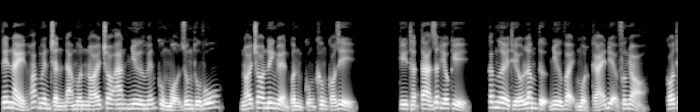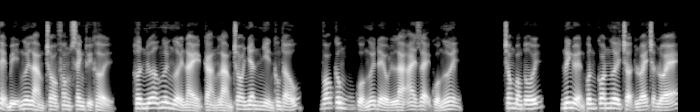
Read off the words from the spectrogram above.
Tên này Hoác Nguyên Trân đã muốn nói cho An Như huyễn cùng mộ dung thu vũ, nói cho Ninh Nguyễn Quân cũng không có gì. Kỳ thật ta rất hiếu kỳ, các ngươi thiếu lâm tự như vậy một cái địa phương nhỏ, có thể bị ngươi làm cho phong xanh thủy khởi, hơn nữa ngươi người này càng làm cho nhân nhìn không thấu, võ công của ngươi đều là ai dạy của ngươi. Trong bóng tối, Ninh Nguyễn Quân con ngươi chợt lóe chợt lóe,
